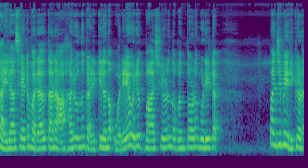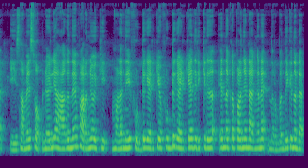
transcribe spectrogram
കൈലാസേട്ടം വരാതെ താൻ ആഹാരമൊന്നും കഴിക്കില്ലെന്ന ഒരേ ഒരു ഭാഷയോടും നിബന്ധത്തോടും കൂടിയിട്ട് മഞ്ജിമ ഇരിക്കുകയാണ്. ഈ സമയം സ്വപ്നവല്ലി ആകുന്നേ പറഞ്ഞു നോക്കി. മോളെ നീ ഫുഡ് കഴിക്കുക ഫുഡ് കഴിക്കാതിരിക്കരുത് എന്നൊക്കെ പറഞ്ഞിട്ട് അങ്ങനെ നിർബന്ധിക്കുന്നുണ്ട്.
